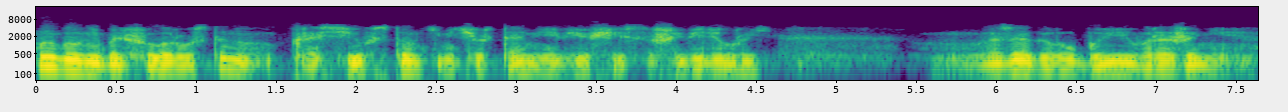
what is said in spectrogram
Он был небольшого роста, но красив, с тонкими чертами и вьющейся шевелюрой. Глаза голубые, выражение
